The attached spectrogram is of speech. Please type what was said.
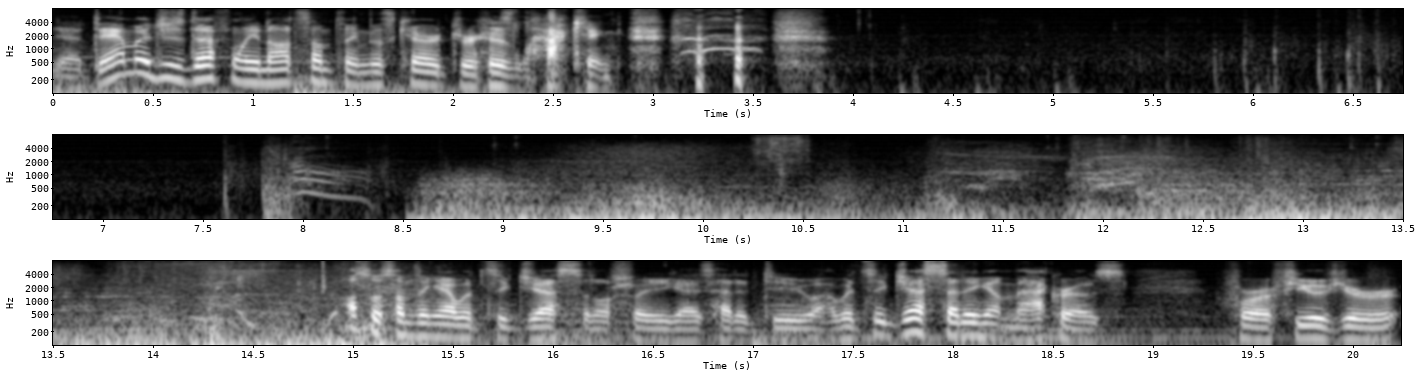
Yeah, damage is definitely not something this character is lacking. also something I would suggest that I'll show you guys how to do. I would suggest setting up macros for a few of your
